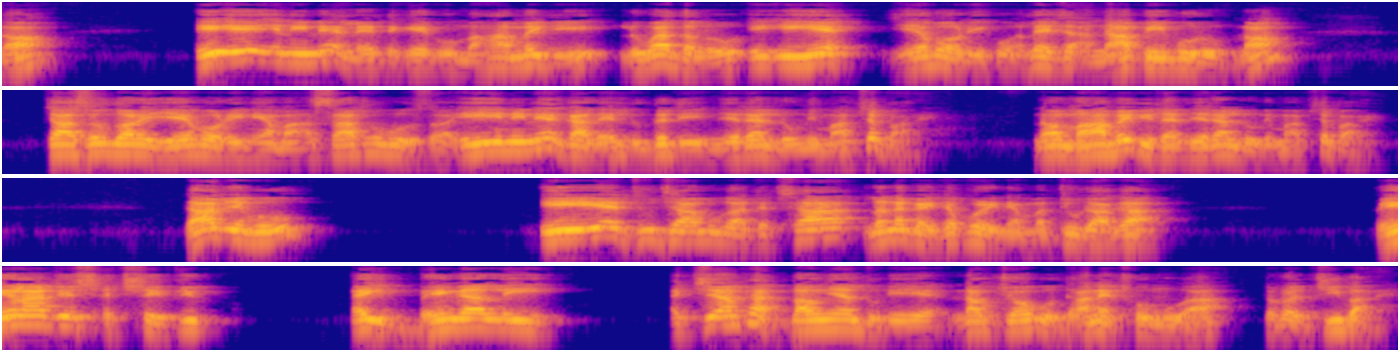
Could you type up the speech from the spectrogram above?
နော်အေးအေးအနေနဲ့လည်းတကယ်ကိုမဟာမိတ်တွေလိုအပ်တယ်လို့အေးအေးရဲ့ရဲဘော်တွေကိုအလှည့်ကျအနာပေးဖို့လို့နော်ကြာဆုံးသွားတဲ့ရဲဘော်တွေနေရာမှာအစားထိုးဖို့ဆိုတာအေးအေးအနေနဲ့ကလည်းလူသက်တွေအများတန်းလုံနေမှာဖြစ်ပါတယ်နော်မဟာမိတ်တွေလည်းအများတန်းလုံနေမှာဖြစ်ပါတယ်ဒါအပြင်ကိုအေးရဲ့ထူးခြားမှုကတခြားလက်နက်ကိုင်တပ်ဖွဲ့တွေနဲ့မတူတာကဘင်္ဂလားဒေ့ရှ်အခြေပြု အဲ့ဘင်္ဂလီအကြမ်းဖက်တောင်းကျမ်းသူတွေရဲ့နောက်ကျောကိုဓာတ်နဲ့ထိုးမှုကတော်တော်ကြီးပါတယ်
